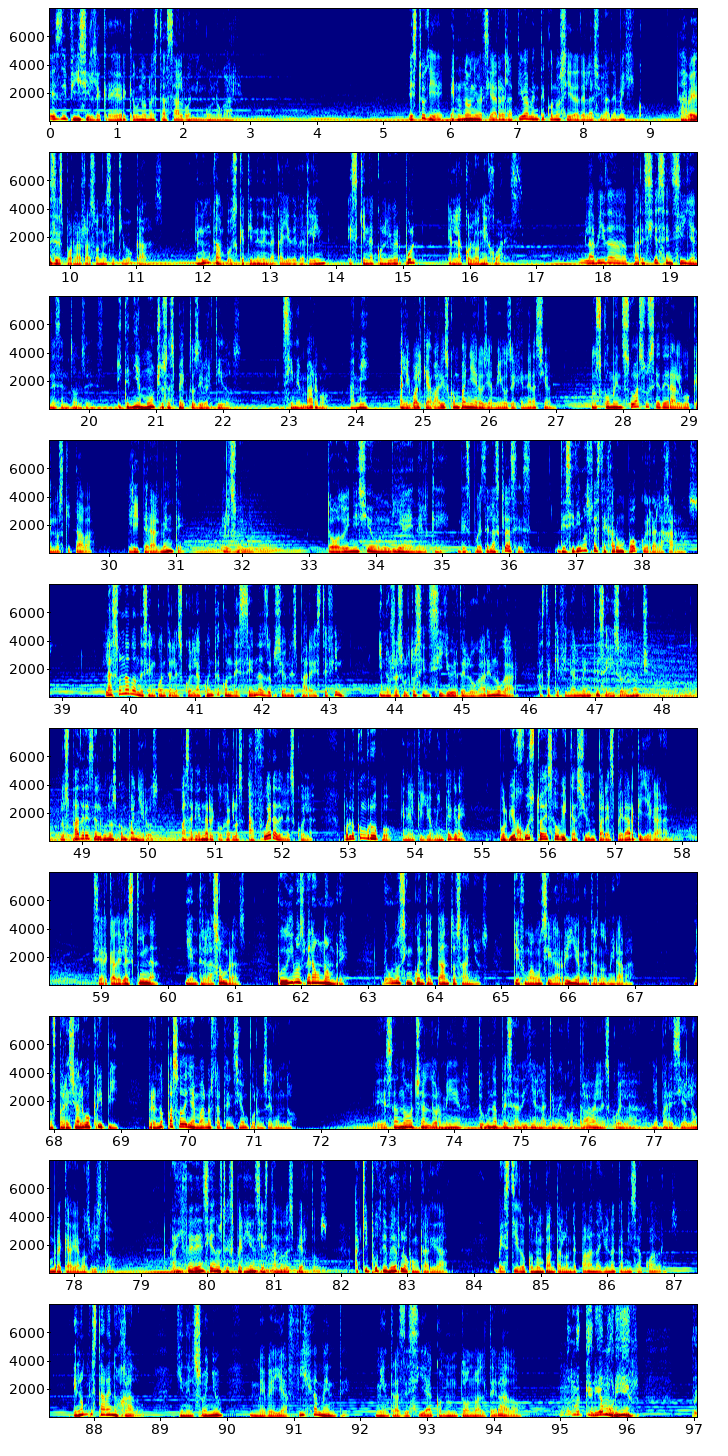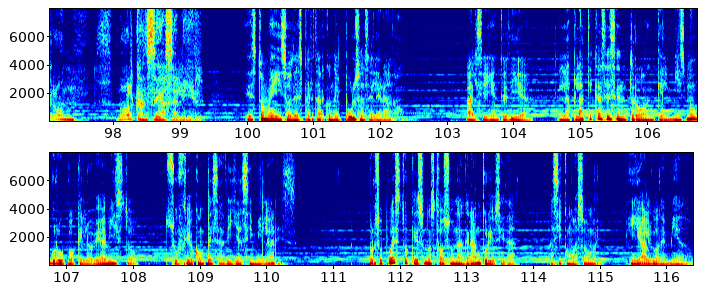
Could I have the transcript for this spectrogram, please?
Es difícil de creer que uno no está a salvo en ningún lugar. Estudié en una universidad relativamente conocida de la Ciudad de México, a veces por las razones equivocadas, en un campus que tienen en la calle de Berlín, esquina con Liverpool, en la colonia Juárez. La vida parecía sencilla en ese entonces y tenía muchos aspectos divertidos. Sin embargo, a mí, al igual que a varios compañeros y amigos de generación, nos comenzó a suceder algo que nos quitaba, literalmente, el sueño. Todo inició un día en el que, después de las clases, decidimos festejar un poco y relajarnos. La zona donde se encuentra la escuela cuenta con decenas de opciones para este fin, y nos resultó sencillo ir de lugar en lugar hasta que finalmente se hizo de noche. Los padres de algunos compañeros pasarían a recogerlos afuera de la escuela, por lo que un grupo, en el que yo me integré, volvió justo a esa ubicación para esperar que llegaran. Cerca de la esquina, y entre las sombras, pudimos ver a un hombre, de unos cincuenta y tantos años, que fumaba un cigarrillo mientras nos miraba. Nos pareció algo creepy, pero no pasó de llamar nuestra atención por un segundo. Esa noche al dormir tuve una pesadilla en la que me encontraba en la escuela y aparecía el hombre que habíamos visto. A diferencia de nuestra experiencia estando despiertos, aquí pude verlo con claridad, vestido con un pantalón de pana y una camisa a cuadros. El hombre estaba enojado y en el sueño me veía fijamente mientras decía con un tono alterado, No me quería morir, pero no alcancé a salir. Esto me hizo despertar con el pulso acelerado. Al siguiente día, la plática se centró en que el mismo grupo que lo había visto sufrió con pesadillas similares. Por supuesto que eso nos causó una gran curiosidad, así como asombro y algo de miedo,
